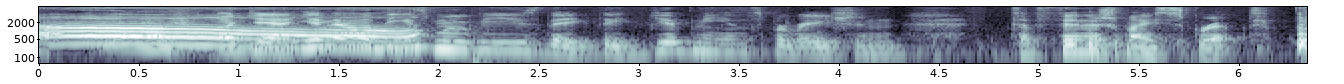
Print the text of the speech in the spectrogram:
Oh, Again, you know, oh. these movies, they, they give me inspiration to finish my script.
